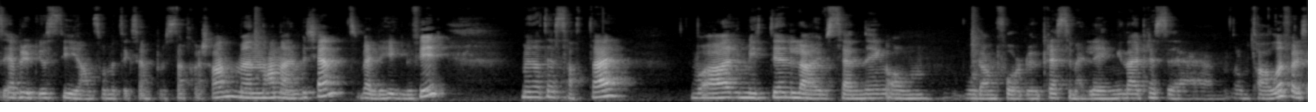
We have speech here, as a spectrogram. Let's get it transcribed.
Jeg bruker jo Stian som et eksempel, stakkars han. Men han er en bekjent. Veldig hyggelig fyr. Men at jeg satt der, var midt i en livesending om hvordan får du pressemelding, nei, presseomtale, f.eks.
